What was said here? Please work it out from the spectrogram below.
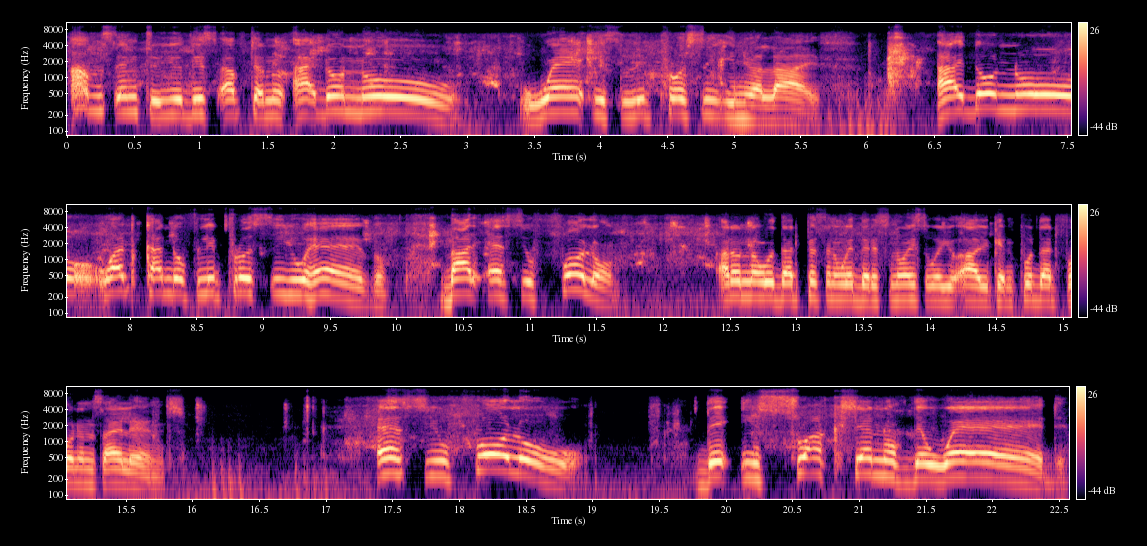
I'm saying to you this afternoon, I don't know where is leprosy in your life. I don't know what kind of leprosy you have, but as you follow, I don't know that person where there is noise where you are, you can put that phone on silent. As you follow the instruction of the word,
